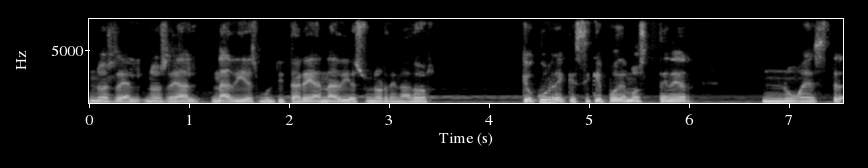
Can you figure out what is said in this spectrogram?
no es real, no es real. Nadie es multitarea, nadie es un ordenador. ¿Qué ocurre? Que sí que podemos tener nuestra...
